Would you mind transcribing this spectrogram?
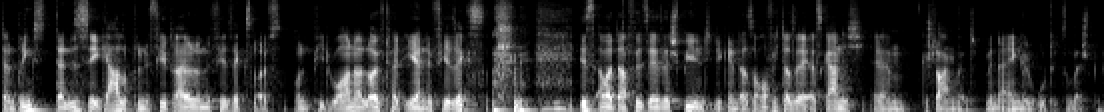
dann bringst, dann ist es egal, ob du eine 4-3 oder eine 4-6 läufst. Und Pete Warner läuft halt eher eine 4-6, ist aber dafür sehr, sehr spielintelligent. Also hoffe ich, dass er erst gar nicht ähm, geschlagen wird, mit einer Engelroute zum Beispiel.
